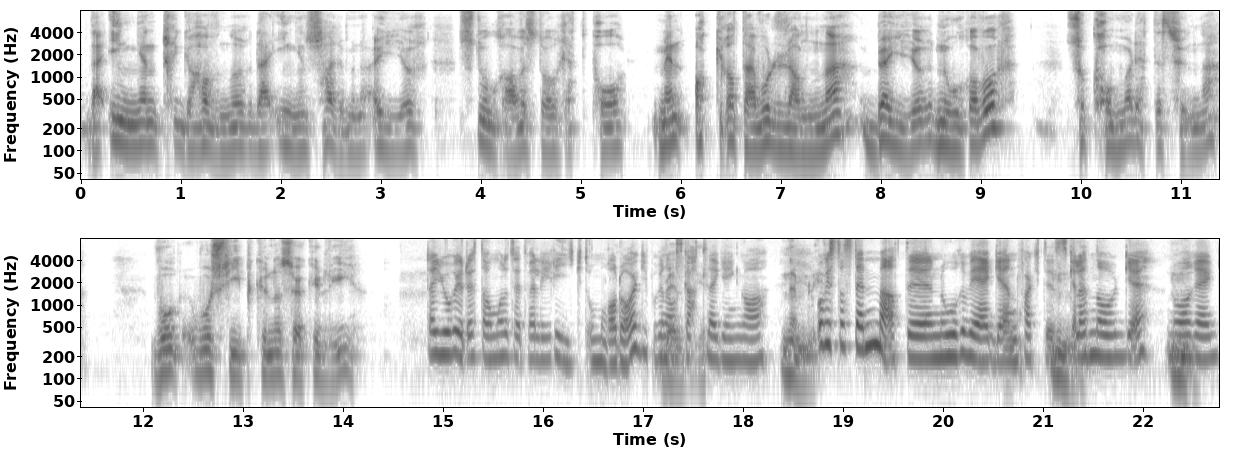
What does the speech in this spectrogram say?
Det er ingen trygge havner, det er ingen skjermende øyer. Storhavet står rett på. Men akkurat der hvor landet bøyer nordover, så kommer dette sundet hvor, hvor skip kunne søke ly. Det gjorde jo dette området til et veldig rikt område òg, pga. Skattlegging. Og, Nemlig. og hvis det stemmer at Norvegen faktisk, Mm. eller at Norge, Noreg,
